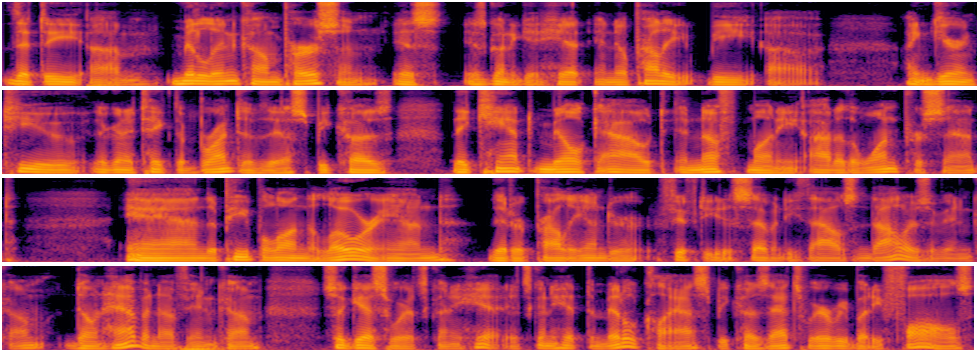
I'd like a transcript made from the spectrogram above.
that the um, middle income person is is going to get hit, and they'll probably be. Uh, I can guarantee you they're going to take the brunt of this because they can't milk out enough money out of the one percent, and the people on the lower end that are probably under fifty to seventy thousand dollars of income don't have enough income. So guess where it's going to hit? It's going to hit the middle class because that's where everybody falls.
